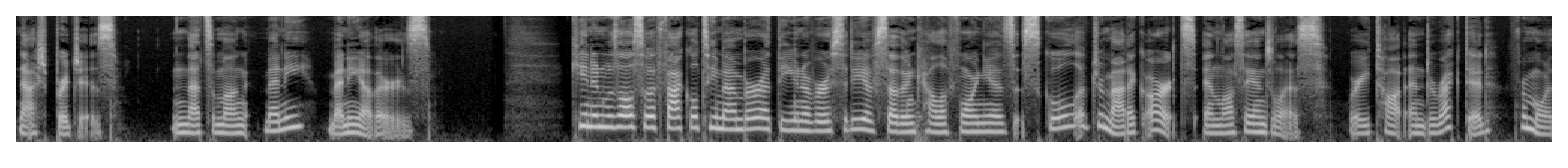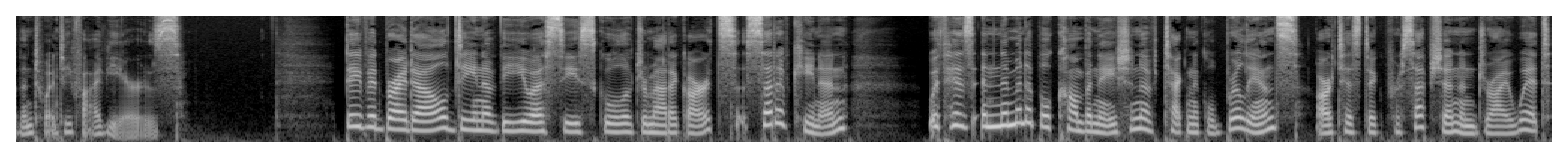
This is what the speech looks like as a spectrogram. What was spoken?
Nash Bridges and that's among many, many others. Keenan was also a faculty member at the University of Southern California's School of Dramatic Arts in Los Angeles, where he taught and directed for more than 25 years. David Bridel, Dean of the USC School of Dramatic Arts, said of Keenan, with his inimitable combination of technical brilliance, artistic perception, and dry wit,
